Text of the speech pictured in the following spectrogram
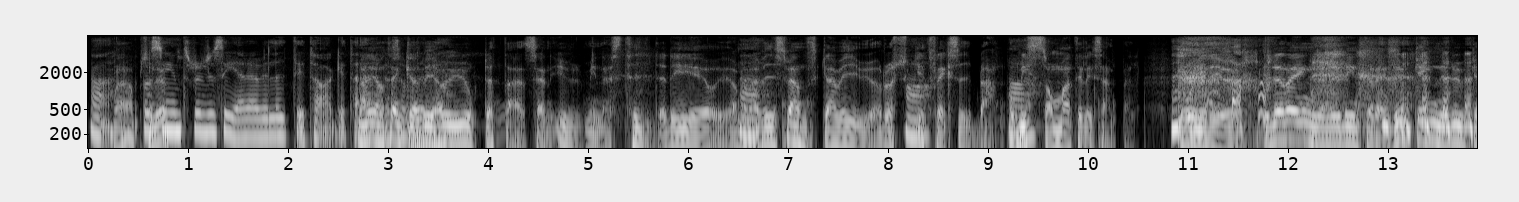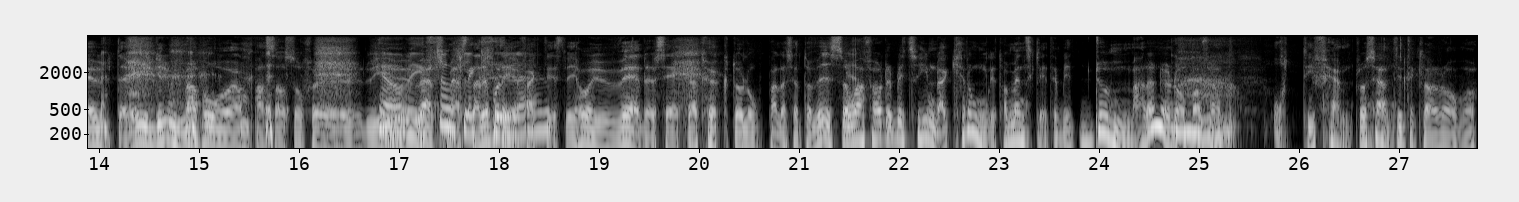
ja. Ja, och så introducerar vi lite i taget här. Men jag tänker att vi det- har ju gjort detta sedan urminnes tider. Det är, jag menar, vi svenskar vi är ju ruskigt flexibla. På midsommar till exempel. Då är det ju, är det regn eller är det inte regn? Duka inne, duka ute. Vi är grymma på att anpassa oss. Och för, vi är Ja, ju så världsmästare på det faktiskt. Vi har ju vädersäkrat högt och lågt på alla sätt och vis. Och varför har det blivit så himla krångligt? Har mänskligheten blivit dummare nu då? Bara för att 85 procent inte klarar av att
